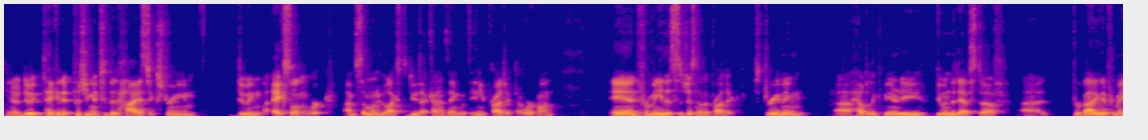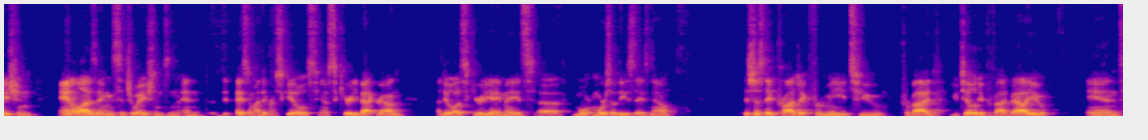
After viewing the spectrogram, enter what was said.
you know, doing taking it, pushing it to the highest extreme, doing excellent work. I'm someone who likes to do that kind of thing with any project I work on. And for me, this is just another project: streaming, uh, helping the community, doing the dev stuff, uh, providing information, analyzing situations, and, and, based on my different skills, you know, security background. I do a lot of security AMAs, uh, more more so these days now. It's just a project for me to provide utility, provide value, and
